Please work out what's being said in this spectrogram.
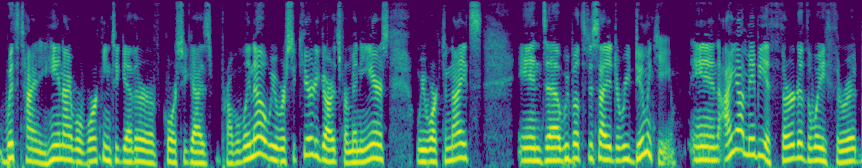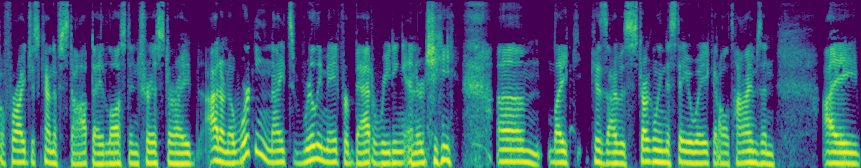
with Tiny. He and I were working together. Of course, you guys probably know we were security guards for many years. We worked nights, and uh, we both decided to read Duma-Key. And I got maybe a third of the way through it before I just kind of stopped. I lost interest, or I I don't know. Working nights really made for bad reading energy, um, like because I was struggling to stay awake at all times and. I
